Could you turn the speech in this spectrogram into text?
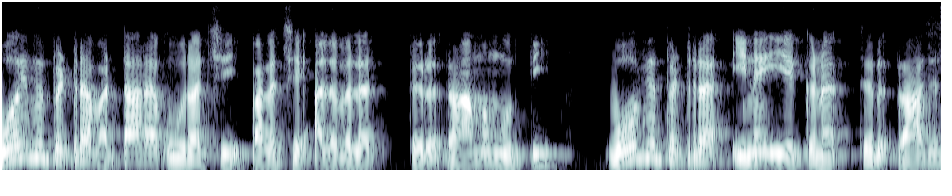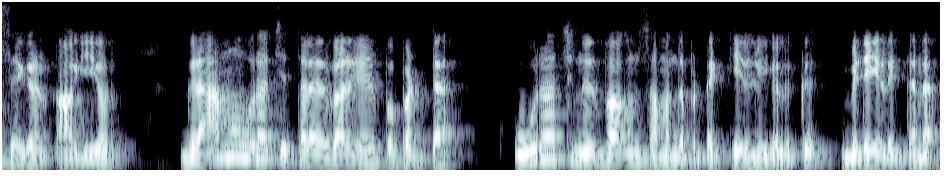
ஓய்வு பெற்ற வட்டார ஊராட்சி வளர்ச்சி அலுவலர் திரு ராமமூர்த்தி ஓய்வு பெற்ற இணை இயக்குனர் திரு ராஜசேகரன் ஆகியோர் கிராம ஊராட்சி தலைவர்களால் எழுப்பப்பட்ட ஊராட்சி நிர்வாகம் சம்பந்தப்பட்ட கேள்விகளுக்கு விடையளித்தனர்.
